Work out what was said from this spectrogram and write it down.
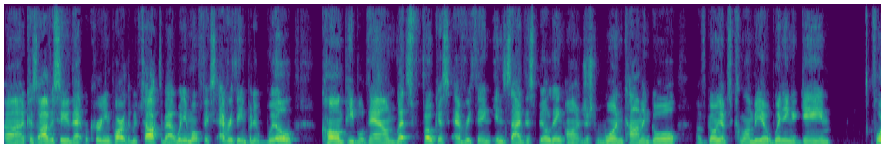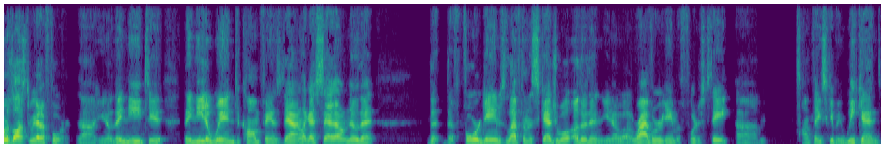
uh, because uh, obviously that recruiting part that we've talked about, winning won't fix everything, but it will calm people down. Let's focus everything inside this building on just one common goal of going up to Columbia, winning a game. Florida's lost three out of four. Uh, you know they need to they need a win to calm fans down. Like I said, I don't know that the the four games left on the schedule, other than you know a rivalry game with Florida State um, on Thanksgiving weekend,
